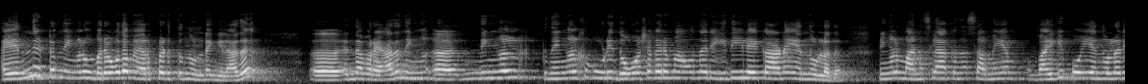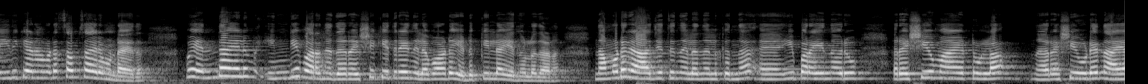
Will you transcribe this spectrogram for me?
എന്നിട്ടും നിങ്ങൾ ഉപരോധം ഏർപ്പെടുത്തുന്നുണ്ടെങ്കിൽ അത് എന്താ പറയുക അത് നിങ്ങൾ നിങ്ങൾ നിങ്ങൾക്ക് കൂടി ദോഷകരമാവുന്ന രീതിയിലേക്കാണ് എന്നുള്ളത്. നിങ്ങൾ മനസ്സിലാക്കുന്ന സമയം വൈകിപ്പോയി എന്നുള്ള രീതിക്കാണ് അവിടെ സംസാരമുണ്ടായത്. അപ്പോൾ എന്തായാലും ഇന്ത്യ പറഞ്ഞത് റഷ്യക്കെതിരെ നിലപാട് എടുക്കില്ല എന്നുള്ളതാണ്. നമ്മുടെ രാജ്യത്ത് നിലനിൽക്കുന്ന ഈ പറയുന്ന ഒരു റഷ്യയുമായിട്ടുള്ള റഷ്യയുടെ നയ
